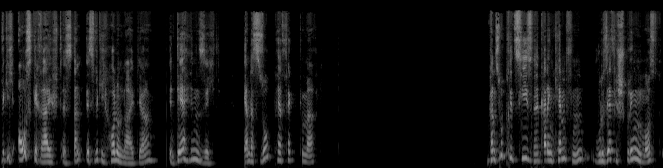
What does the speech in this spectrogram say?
wirklich ausgereift ist, dann ist wirklich Hollow Knight, ja, in der Hinsicht. Die haben das so perfekt gemacht. Du kannst so präzise gerade in Kämpfen, wo du sehr viel springen musst,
